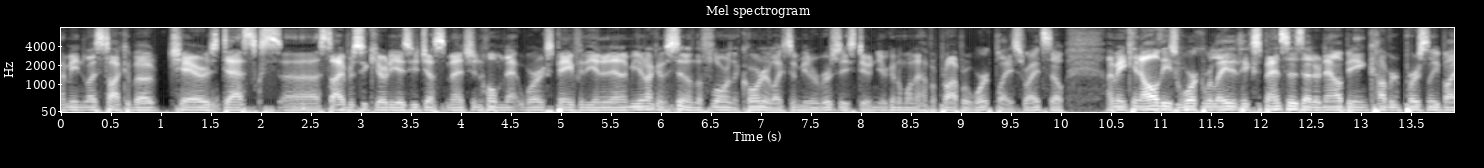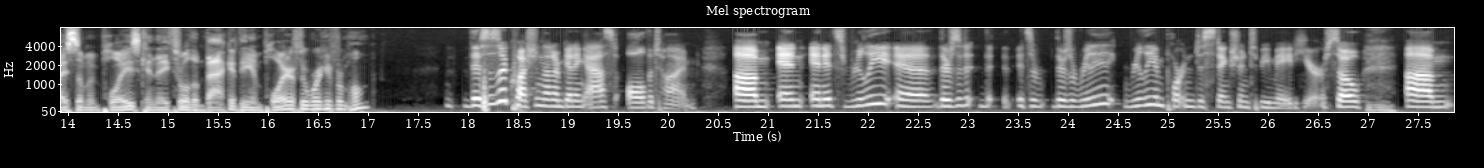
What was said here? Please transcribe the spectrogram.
I mean, let's talk about chairs, desks, uh, cybersecurity, as you just mentioned, home networks, paying for the internet. I mean, you're not going to sit on the floor in the corner like some university student. You're going to want to have a proper workplace, right? So, I mean, can all these work-related expenses that are now being covered personally by some employees, can they throw them back at the employer if they're working from home? This is a question that I'm getting asked all the time. Um, and and it's really uh, there's a it's a there's a really really important distinction to be made here. So mm-hmm. um,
